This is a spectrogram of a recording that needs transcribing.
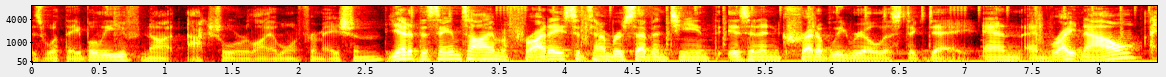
is what they believe, not actual reliable information. Yet at the same time, Friday, September 17th is an incredibly realistic day. And and right now, I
